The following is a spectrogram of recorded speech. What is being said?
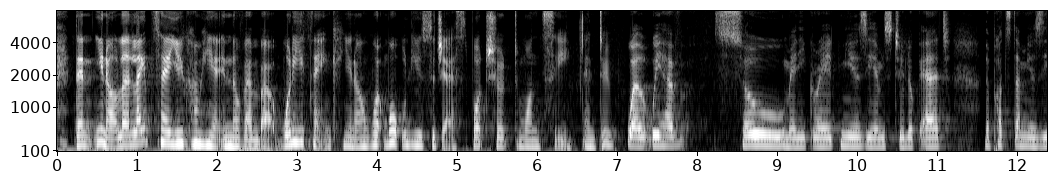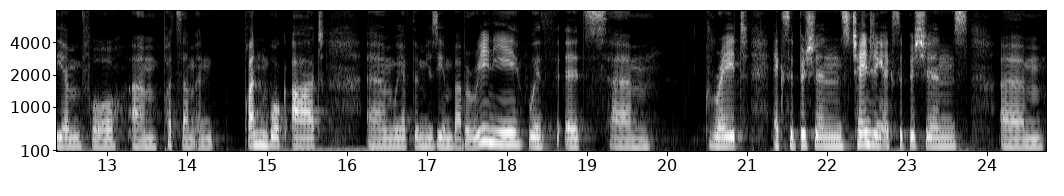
then, you know, let's say you come here in November. What do you think? You know, what, what would you suggest? What should one see and do? Well, we have so many great museums to look at. The Potsdam Museum for um, Potsdam and Brandenburg art. Um, we have the Museum Barberini with its um, great exhibitions, changing exhibitions. Um,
